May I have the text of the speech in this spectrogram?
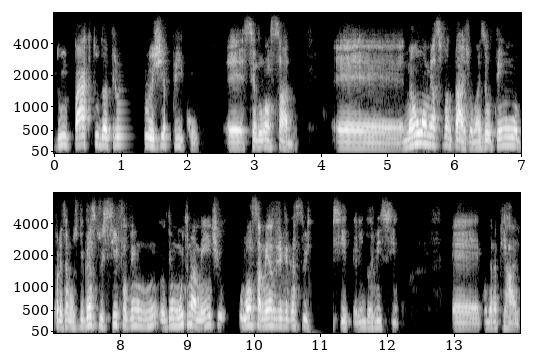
do impacto da trilogia prequel é, sendo lançada. É, não uma ameaça fantasma, mas eu tenho, por exemplo, os Vingança do Sith, eu, venho, eu tenho muito na mente o lançamento de Vingança do Sith, em 2005, é, quando era pirralho.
